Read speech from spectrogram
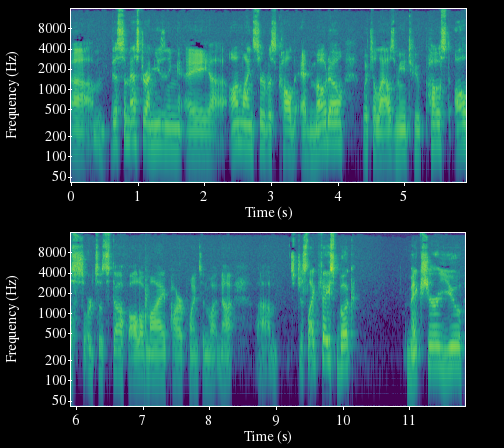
um, this semester I'm using a uh, online service called Edmodo which allows me to post all sorts of stuff all of my PowerPoints and whatnot. Um, it's just like Facebook. Make sure you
